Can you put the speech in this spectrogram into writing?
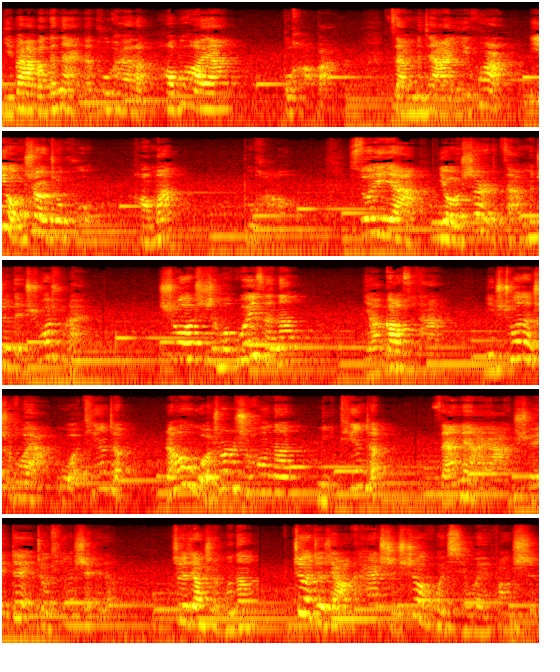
你爸爸跟奶奶哭开了，好不好呀？不好吧？咱们家一块儿一有事儿就哭，好吗？不好。所以呀，有事儿咱们就得说出来。说是什么规则呢？你要告诉他，你说的时候呀，我听着；然后我说的时候呢，你听着。咱俩呀，谁对就听谁的。这叫什么呢？这就叫开始社会行为方式，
